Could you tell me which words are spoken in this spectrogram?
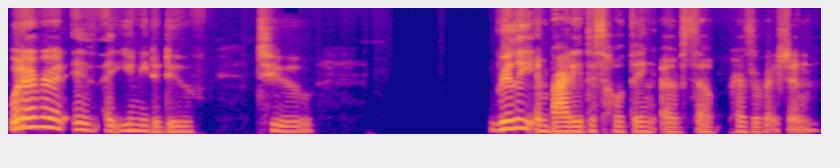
Whatever it is that you need to do to really embody this whole thing of self preservation.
